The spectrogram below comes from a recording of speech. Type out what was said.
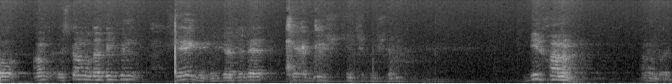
O An- İstanbul'da bir gün şeye girdim, caddede şey, bir iş için çıkmıştım. Bir hanım, hanım böyle.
